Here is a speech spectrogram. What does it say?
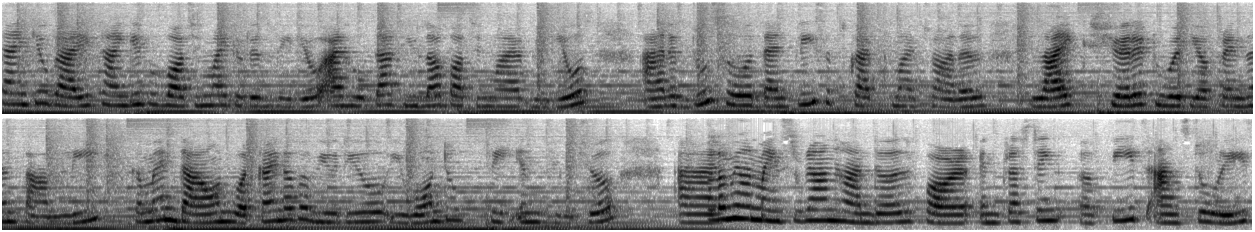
thank you guys thank you for watching my today's video i hope that you love watching my videos and if do so then please subscribe to my channel like share it with your friends and family comment down what kind of a video you want to see in future and follow me on my instagram handle for interesting uh, feeds and stories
